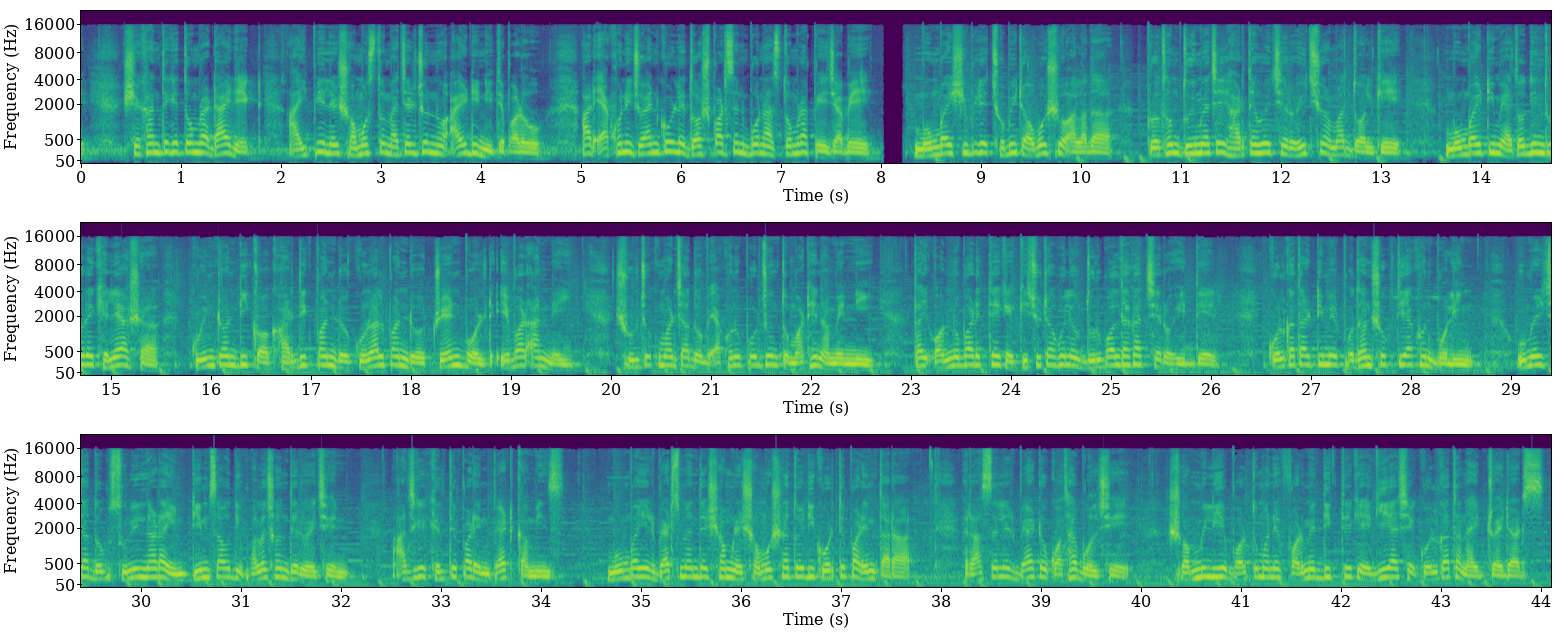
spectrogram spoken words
সেখান থেকে তোমরা ডাইরেক্ট আইপিএলের সমস্ত ম্যাচের জন্য আইডি নিতে পারো। আর এখনই জয়েন করলে দশ পার্সেন্ট বোনাস তোমরা পেয়ে যাবে। মুম্বাই শিবিরের ছবিটা অবশ্য আলাদা। প্রথম দুই ম্যাচেই হারতে হয়েছে রোহিত শর্মার দলকে। মুম্বাই টিম এতদিন ধরে খেলে আসা Quinton de Kock Hardik Pandya Krunal Pandya Trent Boult এবার আর নেই। সূর্যকুমার যাদব এখনও পর্যন্ত মাঠে নামেননি। তাই অন্যবারের থেকে কিছুটা হলেও দুর্বল দেখাচ্ছে রোহিতদের। কলকাতার টিমের প্রধান শক্তি এখন bowling. Umesh Yadav, Sunil Narine, Tim Southee ভালো ছন্দে রয়েছেন। আজকে খেলতে পারেন প্যাট কামিন্স। মুম্বাইয়ের ব্যাটসম্যানদের সামনে সমস্যা তৈরি করতে পারেন তারা। রাসেলের ব্যাটও কথা বলছে। সব মিলিয়ে বর্তমানে ফর্মের দিক থেকে এগিয়ে আছে কলকাতা নাইট রাইডার্স।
